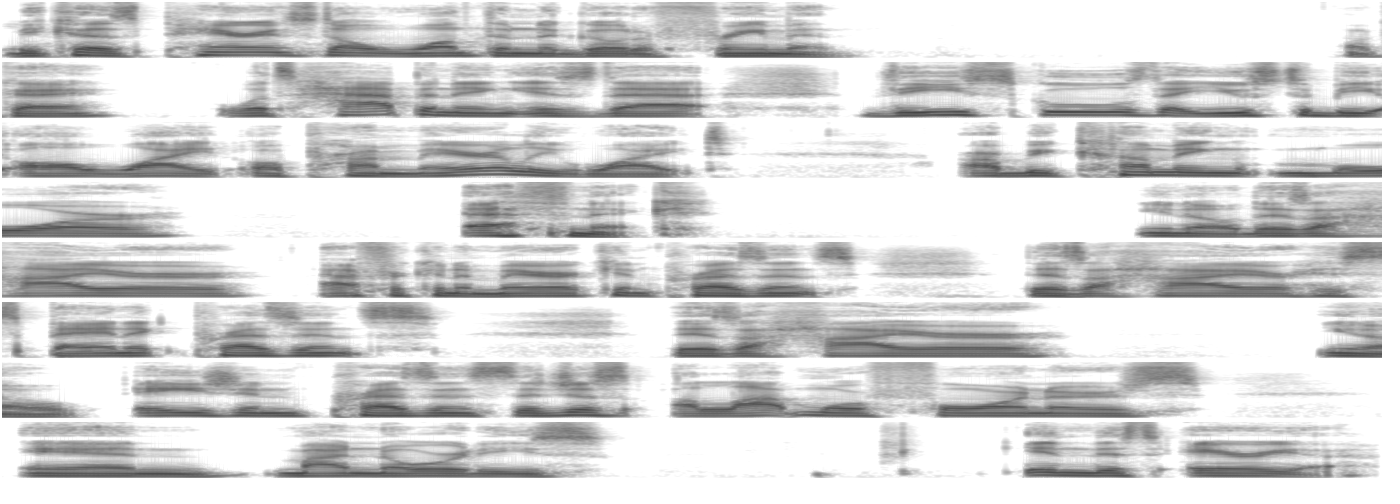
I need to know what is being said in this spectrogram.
because parents don't want them to go to Freeman. Okay. What's happening is that these schools that used to be all white or primarily white are becoming more ethnic. You know, there's a higher African American presence, there's a higher Hispanic presence, there's a higher, you know, Asian presence. There's just a lot more foreigners and minorities in this area.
